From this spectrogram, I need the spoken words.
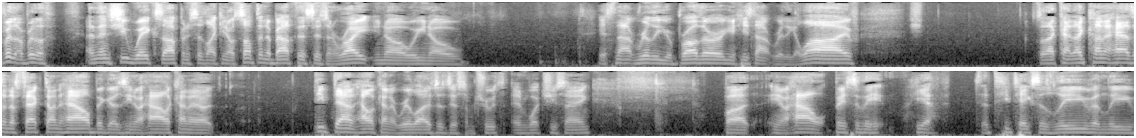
with a, with a, and then she wakes up and says like, you know, something about this isn't right. You know, you know, it's not really your brother. He's not really alive. So that kind of, that kind of has an effect on Hal because you know Hal kind of deep down Hal kind of realizes there's some truth in what she's saying. But you know Hal basically he he takes his leave and leave.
